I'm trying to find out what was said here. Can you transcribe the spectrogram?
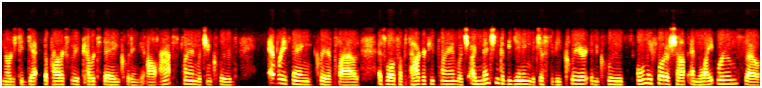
in order to get the products that we've covered today, including the All Apps plan, which includes everything Creative Cloud, as well as the photography plan, which I mentioned at the beginning, but just to be clear, includes only Photoshop and Lightroom. So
